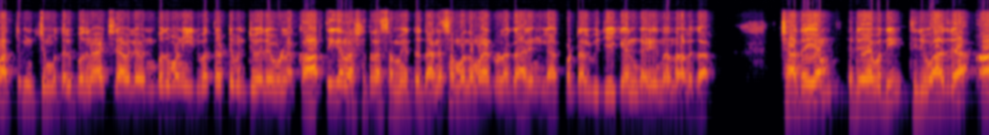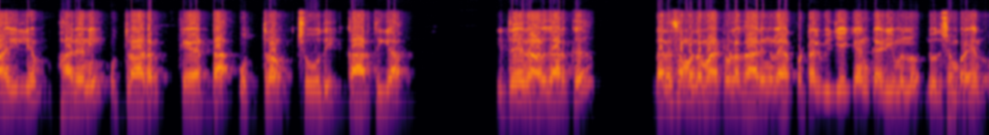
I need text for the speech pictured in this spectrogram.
പത്ത് മിനിറ്റ് മുതൽ ബുധനാഴ്ച രാവിലെ ഒൻപത് മണി ഇരുപത്തെട്ട് മിനിറ്റ് വരെയുള്ള കാർത്തിക നക്ഷത്ര സമയത്ത് ധനസംബന്ധമായിട്ടുള്ള കാര്യങ്ങളിൽ ഏർപ്പെട്ടാൽ വിജയിക്കാൻ കഴിയുന്ന നാളുകാർ. ചതയം രേവതി തിരുവാതിര ആയില്യം ഭരണി ഉത്രാടം കേട്ട ഉത്രം ചോതി കാർത്തിക ഇത്രയും നാളുകാർക്ക് ധനസംബന്ധമായിട്ടുള്ള കാര്യങ്ങൾ ഏർപ്പെട്ടാൽ വിജയിക്കാൻ കഴിയുമെന്ന് ജ്യോതിഷം പറയുന്നു.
